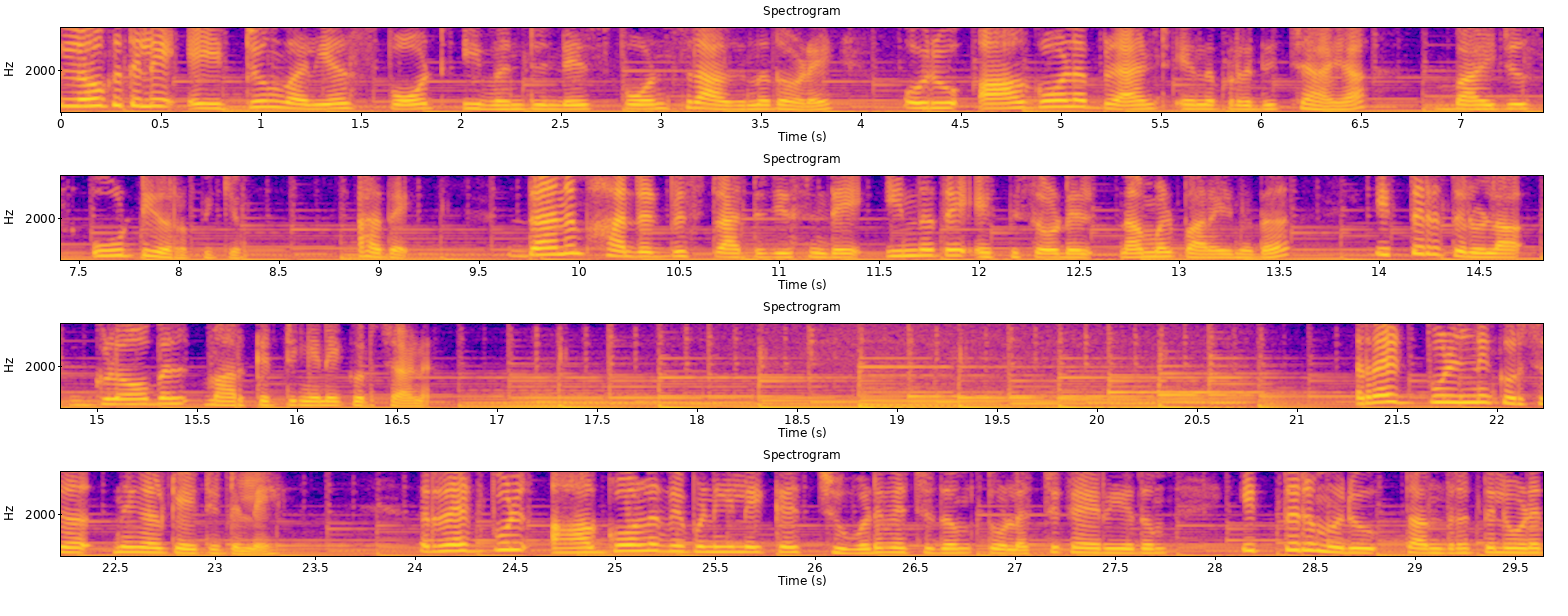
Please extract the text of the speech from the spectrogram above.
ലോകത്തിലെ ഏറ്റവും വലിയ സ്പോർട്ട് ഇവന്റിന്റെ സ്പോൺസർ ആകുന്നതോടെ ഒരു ആഗോള ബ്രാൻഡ് എന്ന പ്രതിച്ഛായ ബൈജൂസ് ഊട്ടിയുറപ്പിക്കും. അതെ ധനം ഹൺഡ്രഡ് ബി സ്ട്രാറ്റജീസിന്റെ ഇന്നത്തെ എപ്പിസോഡിൽ നമ്മൾ പറയുന്നത് ഇത്തരത്തിലുള്ള ഗ്ലോബൽ മാർക്കറ്റിംഗിനെ കുറിച്ചാണ്. റെഡ് ബുളിനെ കുറിച്ച് നിങ്ങൾ കേട്ടിട്ടില്ലേ? റെഡ് ബുൾ ആഗോള വിപണിയിലേക്ക് ചുവടുവെച്ചതും തുളച്ചു കയറിയതും ഇത്തരമൊരു തന്ത്രത്തിലൂടെ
